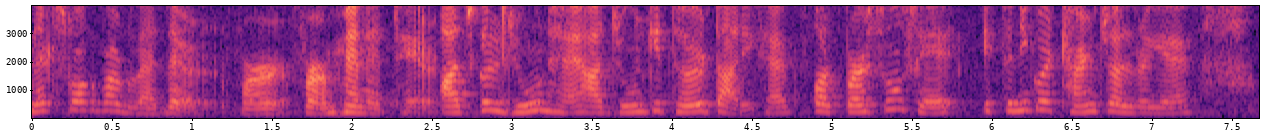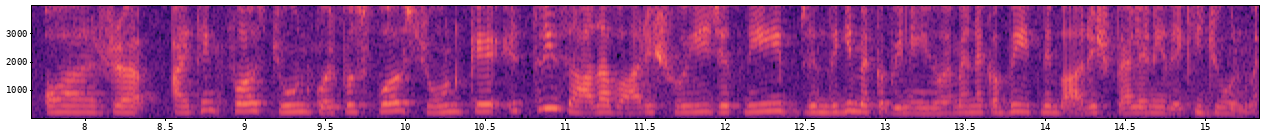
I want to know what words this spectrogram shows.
let's talk about weather for for minute here आजकल जून है आज जून की थर्ड तारीख है और परसों से इतनी कोई ठंड चल रही है और आई थिंक फ़र्स्ट जून को इट वॉज़ फ़र्स्ट जून के इतनी ज़्यादा बारिश हुई जितनी ज़िंदगी में कभी नहीं हुई। मैंने कभी इतनी बारिश पहले नहीं देखी जून में।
